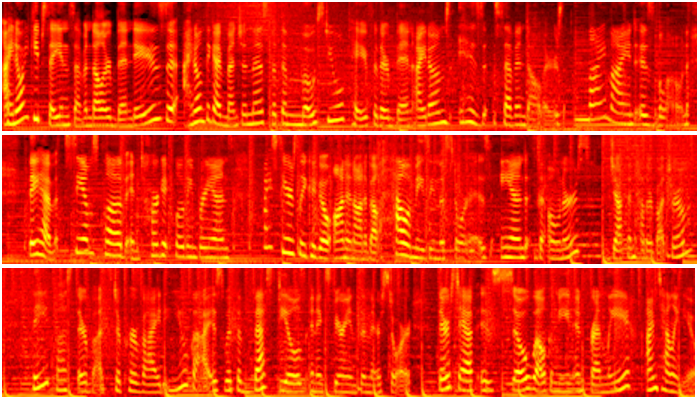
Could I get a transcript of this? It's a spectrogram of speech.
I know I keep saying $7 bin days. I don't think I've mentioned this, but the most you will pay for their bin items is $7. My mind is blown. They have Sam's Club and Target clothing brands. I seriously could go on and on about how amazing this store is. And the owners, Jeff and Heather Butram, they bust their butts to provide you guys with the best deals and experience in their store. Their staff is so welcoming and friendly. I'm telling you,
